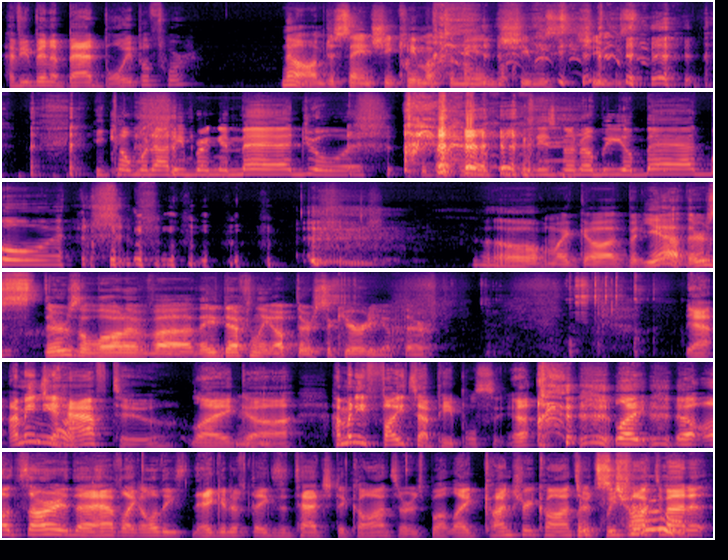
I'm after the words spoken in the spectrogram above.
Have you been a bad boy before? No, I'm just saying she came up to me and she was she was He coming out, he bringing mad joy. But that doesn't mean he's gonna be a bad boy. Oh my god. But yeah, there's there's a lot of uh they definitely up their security up there. Yeah, I mean you have to. Like, Mhm. uh how many fights have people seen? like, uh, uh, sorry to have like all these negative things attached to concerts, but like country concerts, it's we talked about it.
